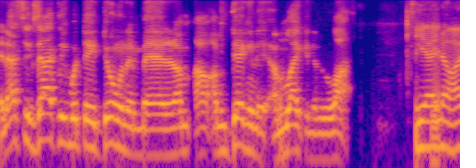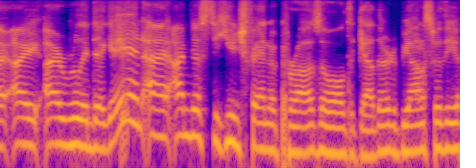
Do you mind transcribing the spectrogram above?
And that's exactly what they're doing, it, man. And I'm I'm digging it. I'm liking it a lot. Yeah, no, I, I, I really dig it. And I, I'm just a huge fan of Purrazzo altogether, to be honest with you.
